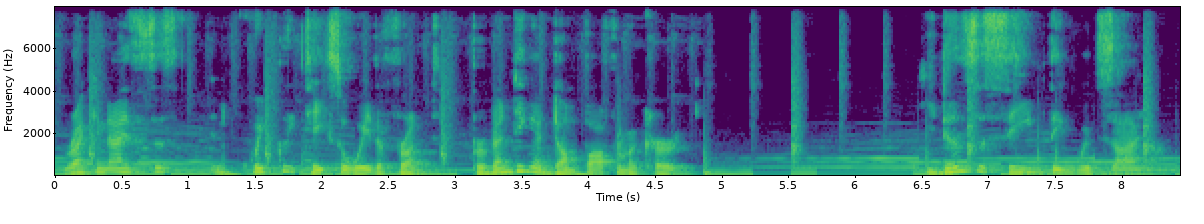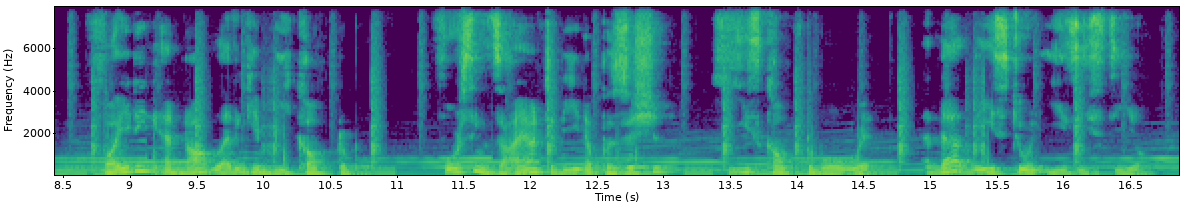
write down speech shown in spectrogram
recognizes this and quickly takes away the front, preventing a dump off from occurring. He does the same thing with Zion, fighting and not letting him be comfortable, forcing Zion to be in a position he's comfortable with, and that leads to an easy steal.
